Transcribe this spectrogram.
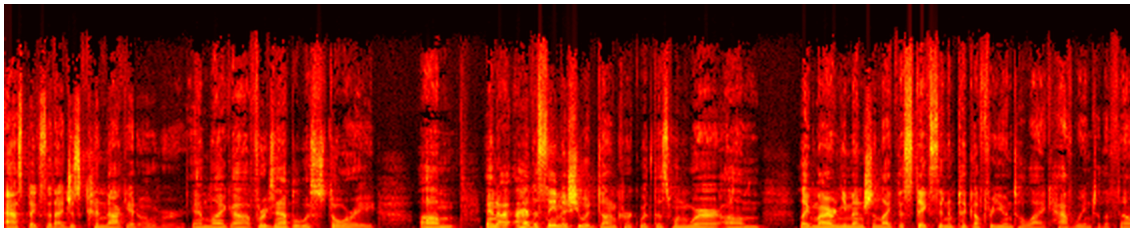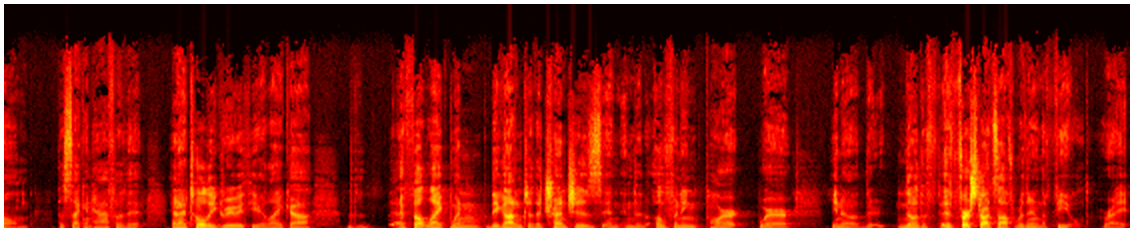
aspects that I just could not get over, and like uh, for example with story, um, and I, I had the same issue with Dunkirk with this one where um, like Myron, you mentioned like the stakes didn't pick up for you until like halfway into the film, the second half of it, and I totally agree with you. Like uh, I felt like when they got into the trenches and in the opening part where you know, no, the, it first starts off where they're in the field, right?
